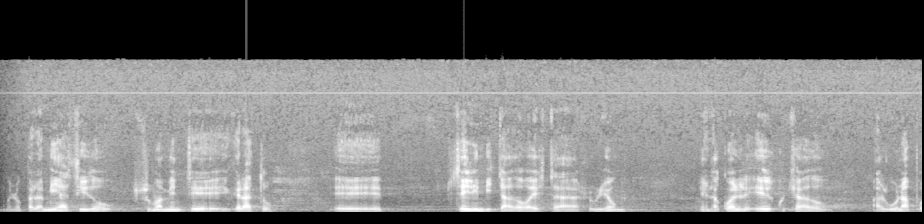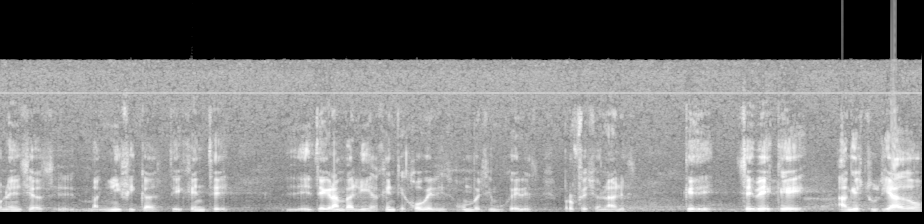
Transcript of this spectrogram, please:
Bueno, para mí ha sido sumamente grato eh, ser invitado a esta reunión en la cual he escuchado algunas ponencias eh, magníficas de gente de gran valía, gente jóvenes, hombres y mujeres, profesionales, que se ve que han estudiado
